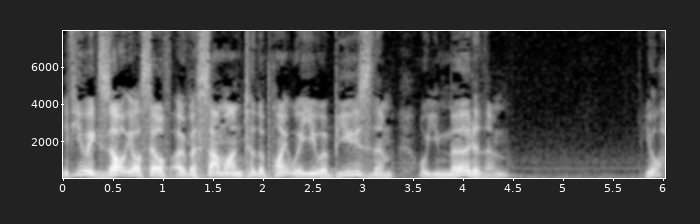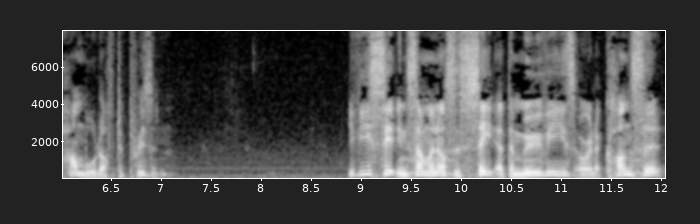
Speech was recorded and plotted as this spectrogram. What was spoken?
If you exalt yourself over someone to the point where you abuse them or you murder them, you're humbled off to prison. If you sit in someone else's seat at the movies or at a concert,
